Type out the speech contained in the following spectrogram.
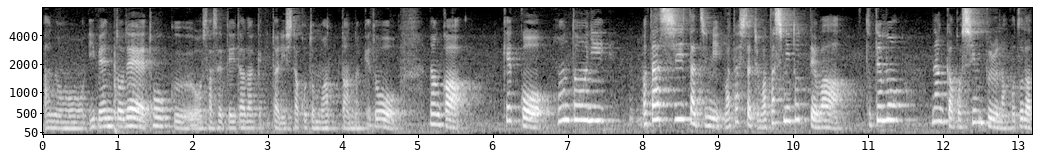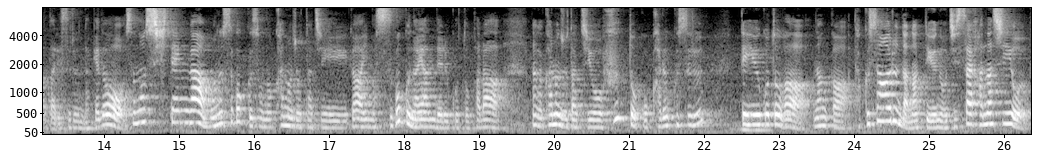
あのイベントでトークをさせていただけたりしたこともあったんだけどなんか結構本当に私たちに私たち私にとってはとてもなんかこうシンプルなことだったりするんだけどその視点がものすごくその彼女たちが今すごく悩んでることからなんか彼女たちをふっとこう軽くするっていうことがなんかたくさんあるんだなっていうのを実際話を、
